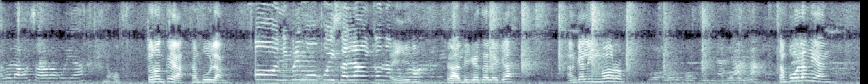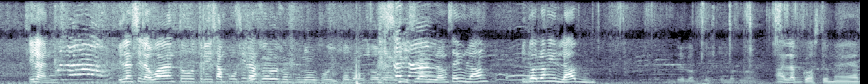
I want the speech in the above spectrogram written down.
Ay, wala akong sara, kuya. Naku. Turon kuya, sampu lang. Oh, libre mo ko isa lang. Ikaw na Ayun o. Grabe ka talaga. Ang galing mo. Sampu lang yan. Ilan? Ilan sila? One, two, three, sampu sila. Isa lang. Sa'yo lang. Ikaw lang yung love. Ah, love customer.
